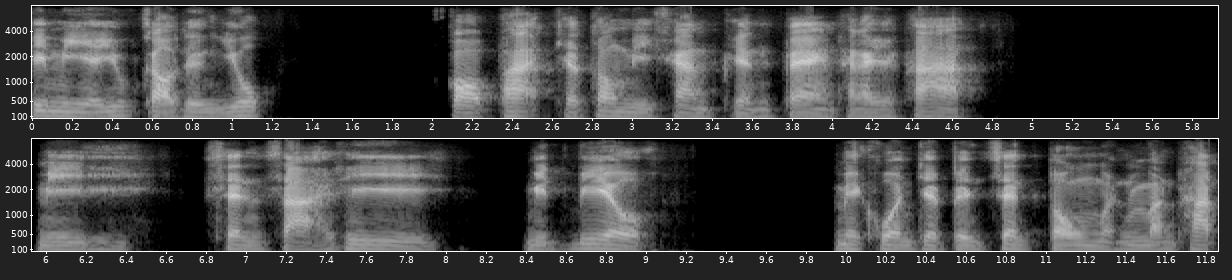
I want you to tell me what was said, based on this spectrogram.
ที่มีอายุเก่าถึงยุคขอบพระจะต้องมีการเปลี่ยนแปลงทางกายภาพ มีเส้นสายที่บิดเบี้ยว ไม่ควรจะเป็นเส้นตรงเหมือนบรรทัด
